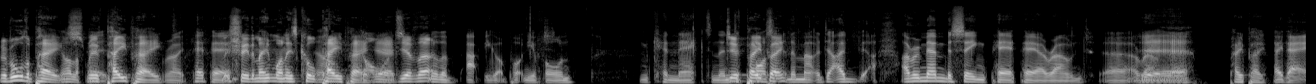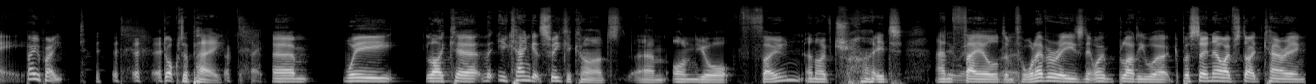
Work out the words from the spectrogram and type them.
With all the pays, All the with pays. PayPay. Right, PayPay. Literally, the main one is called Oh, PayPay. God. Yeah, do you have that? Another app you got to put on your phone and connect, and then Do you deposit PayPay? an amount. I, I remember seeing PayPay around uh, around yeah, there. PayPay. PayPay. PayPay. Doctor Pay. Pay. Um, we like uh, you can get Suica cards um, on your phone, and I've tried and Do it, failed, and for whatever reason, it won't bloody work. But so now I've started carrying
